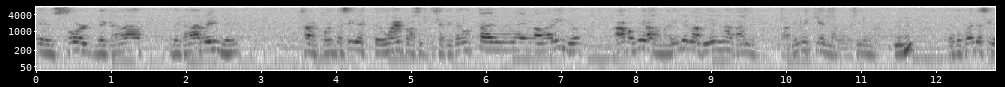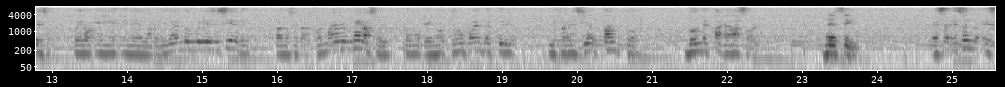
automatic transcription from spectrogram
el sword de cada, de cada Ranger. ¿Sabes? Puedes decir este, un ejemplo, si a ti te gusta el, el amarillo, ah, pues mira, el amarillo es la pierna tal, la pierna izquierda, por decir una. Tú puedes decir eso, pero en, en la película del 2017, cuando se transforma en el Megazord, como que no, tú no puedes descubrir- diferenciar tanto dónde está cada Zord. Eh, Sí. Ese, ese, ese es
